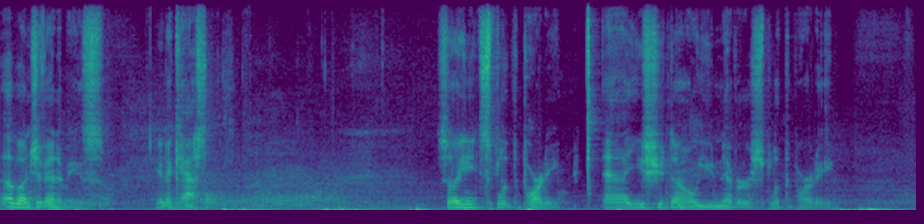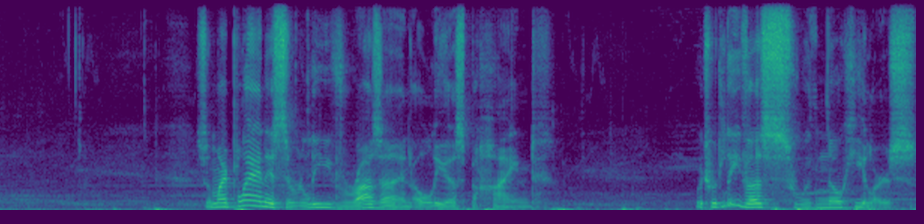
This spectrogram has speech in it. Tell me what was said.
a bunch of enemies in a castle. So you need to split the party. Uh, you should know you never split the party. So my plan is to leave Razah and Olias behind, which would leave us with no healers.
